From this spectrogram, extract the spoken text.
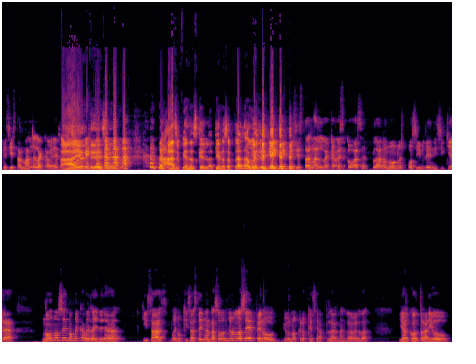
que sí están mal de la cabeza. Ah, ¿no? te decir, Ah, si piensas que la Tierra es plana, Yo güey. creo que, que, que sí están mal de la cabeza. ¿Cómo va a ser plano? No, no es posible, ni siquiera. No, no sé, no me cabe la idea. Quizás, bueno, quizás tengan razón, yo no lo sé, pero yo no creo que sea plana, la verdad. Y al contrario,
